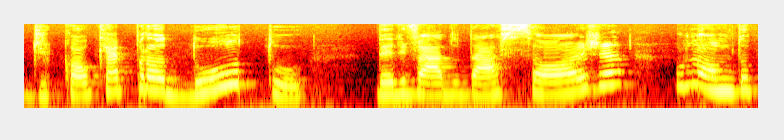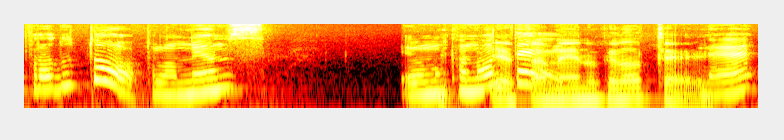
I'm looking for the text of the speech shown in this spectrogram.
de qualquer produto derivado da soja o nome do produtor. Pelo menos eu nunca notei. Eu também nunca notei. Né?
